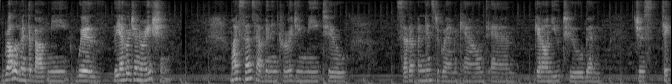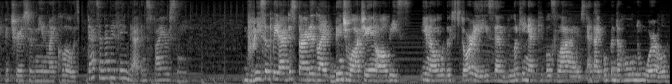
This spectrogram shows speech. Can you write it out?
relevant about me with the younger generation. My sons have been encouraging me to set up an Instagram account and get on YouTube and just take pictures of me in my clothes. That's another thing that inspires me. Recently, I've just started like binge watching all these, you know, the stories and looking at people's lives, and I opened a whole new world.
